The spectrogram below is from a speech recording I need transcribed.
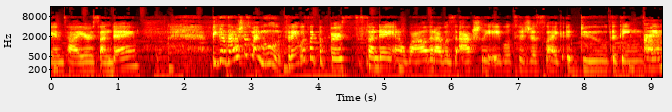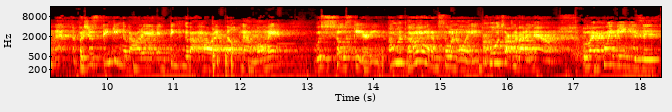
My entire Sunday because that was just my mood. Today was like the first Sunday in a while that I was actually able to just like do the things. But just thinking about it and thinking about how I felt in that moment was so scary. Oh my God, I'm so annoying. Cool talking about it now. But my point being is, is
